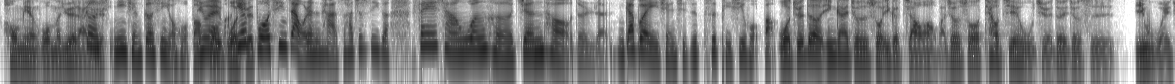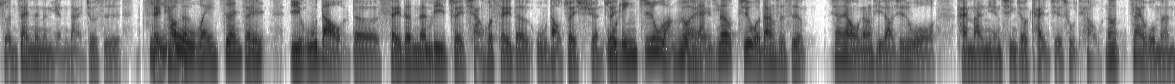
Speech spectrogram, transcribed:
后面我们越来越。你以前个性有火爆过吗？因为博清在我认识他的时候，他就是一个非常温和、gentle 的人。你该不会以前其实不是脾气火爆？我觉得应该就是说一个骄傲吧，就是说跳街舞绝对就是。以舞为尊，在那个年代，就是谁跳的舞为尊，是以舞蹈的谁的能力最强，或谁的舞蹈最炫，最武林之王那种感觉。那其实我当时是像像我刚刚提到，其实我还蛮年轻就开始接触跳舞。那在我们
